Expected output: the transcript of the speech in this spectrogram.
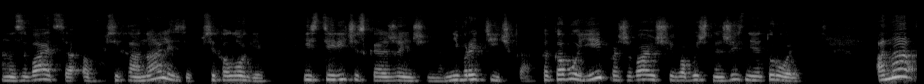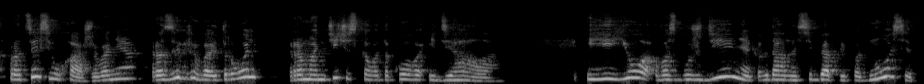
называется в психоанализе, в психологии истерическая женщина, невротичка. Каково ей, проживающей в обычной жизни, эту роль? Она в процессе ухаживания разыгрывает роль романтического такого идеала. И ее возбуждение, когда она себя преподносит,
